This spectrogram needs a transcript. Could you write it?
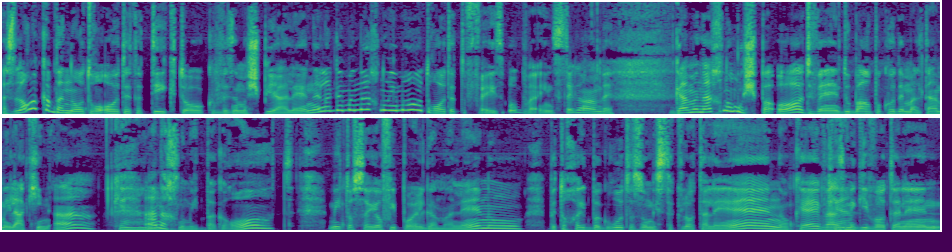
אז לא רק הבנות רואות את הטיק טוק וזה משפיע עליהן, אלא גם אנחנו אימהות רואות את הפייסבוק והאינסטגרם, וגם אנחנו מושפעות, ודובר פה קודם עלתה המילה קנאה. כן. אנחנו מתבגרות, מיתוס היופי פועל גם עלינו, בתוך ההתבגרות הזו מסתכלות עליהן, אוקיי? ואז כן. מגיבות עליהן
